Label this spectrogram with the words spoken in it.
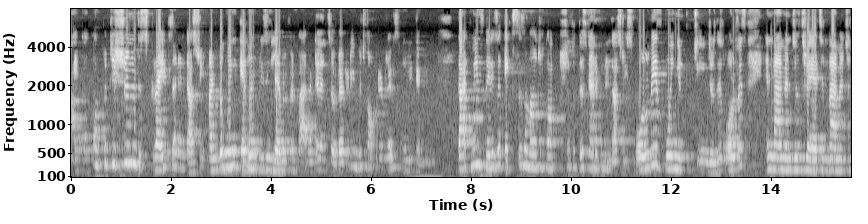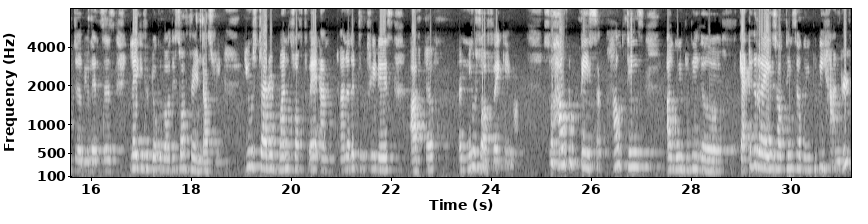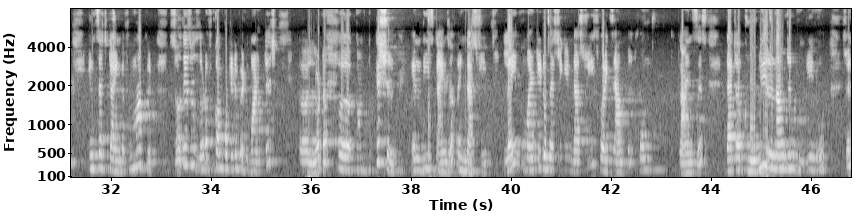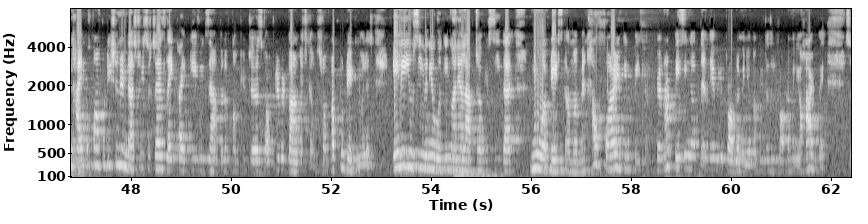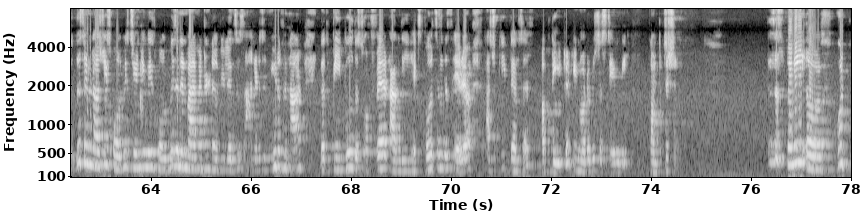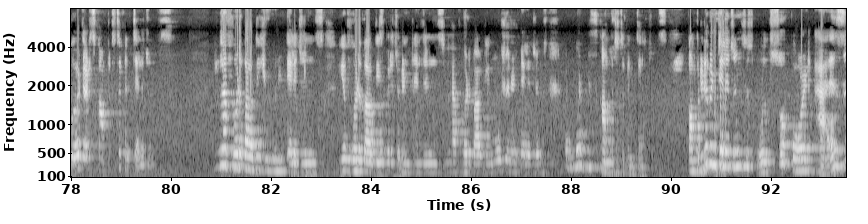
hyper competition describes an industry undergoing ever-increasing level of environmental uncertainty in which competitive is only temporary. That means there is an excess amount of competition. So this kind of an industry is always going into changes. There's always environmental threats, environmental turbulences. Like if you talk about the software industry, you started one software and another two, three days after a new software came out. So how to pace up, how things are going to be uh, categorize how things are going to be handled in such kind of a market. So there's a lot of competitive advantage a lot of uh, competition in these kinds of industry like multi-domestic industries for example home appliances that are globally renowned and globally known. So in hyper competition industries such as like I gave example of computers, competitive advantage comes from up to date knowledge. Daily you see when you're working on your laptop, you see that new updates come up and how far you can pace up. If you're not pacing up, then there will be a problem in your computer, there will be a problem in your hardware. So this industry is always changing. There's always an environmental turbulences and it is in need of an hour that the people, the software and the experts in this area has to keep themselves updated in order to sustain the competition. This is very uh, good word that is competitive intelligence. You have heard about the human intelligence, you have heard about the spiritual intelligence, you have heard about the emotion intelligence, but what is competitive intelligence? Competitive intelligence is also called as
